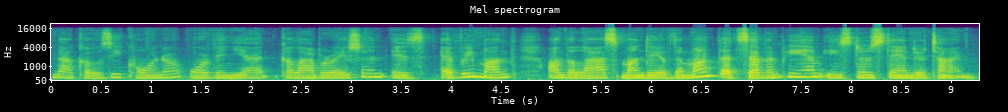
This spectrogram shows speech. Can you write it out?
Now, Cozy Corner or Vignette collaboration is every month on the last Monday of the month at 7 p.m. Eastern Standard Time.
